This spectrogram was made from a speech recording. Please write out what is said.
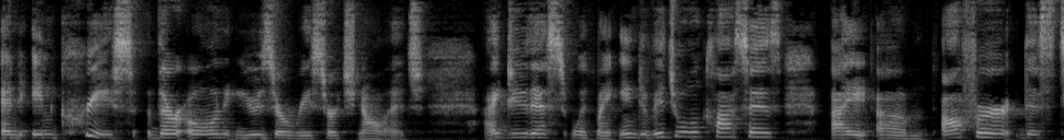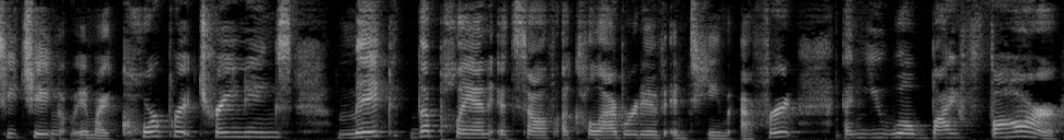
and increase their own user research knowledge. I do this with my individual classes. I um, offer this teaching in my corporate trainings. Make the plan itself a collaborative and team effort, and you will by far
